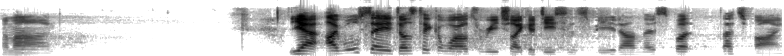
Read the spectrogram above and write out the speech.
Come on. Yeah, I will say it does take a while to reach like a decent speed on this, but that's fine.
